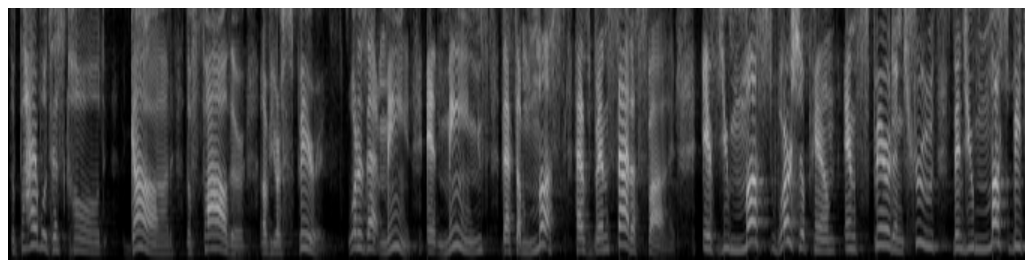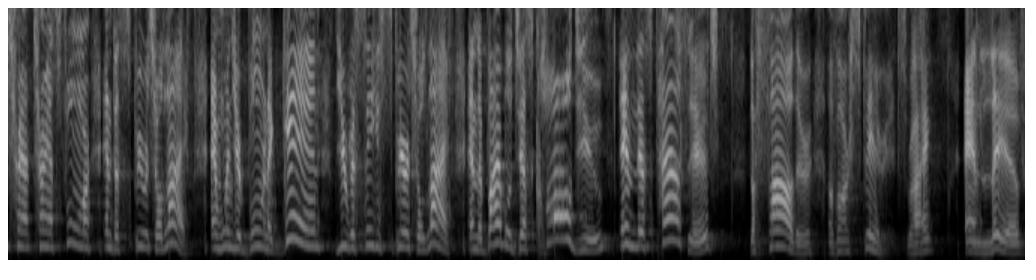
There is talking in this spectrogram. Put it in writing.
The Bible just called God the Father of your spirit. What does that mean? It means that the must has been satisfied. If you must worship him in spirit and truth, then you must be tra- transformed into spiritual life. And when you're born again, you receive spiritual life. And the Bible just called you in this passage the father of our spirits, right? And live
